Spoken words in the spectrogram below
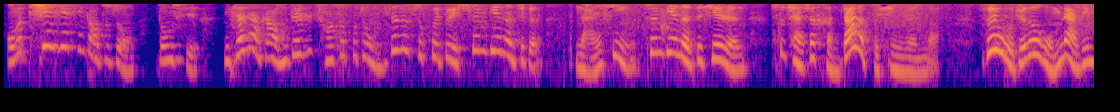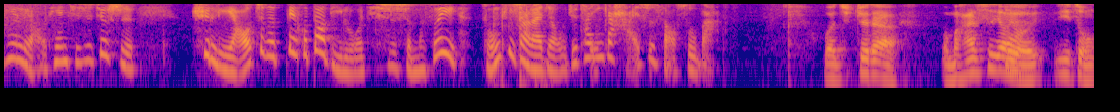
我们天天听到这种东西，你想想看，我们对日常生活中，我们真的是会对身边的这个男性，身边的这些人是产生很大的不信任的。所以我觉得我们俩今天聊天，其实就是。去聊这个背后到底逻辑是什么。所以总体上来讲，我觉得他应该还是少数吧。我就觉得我们还是要有一种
